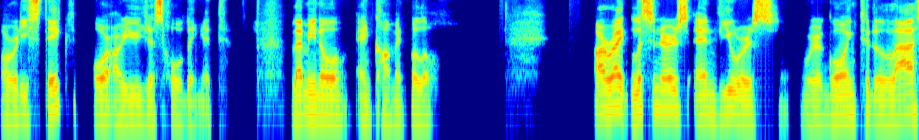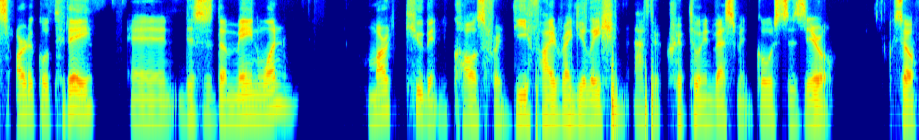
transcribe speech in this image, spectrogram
already staked, or are you just holding it? Let me know and comment below. All right, listeners and viewers, we're going to the last article today, and this is the main one. Mark Cuban calls for DeFi regulation after crypto investment goes to zero. So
